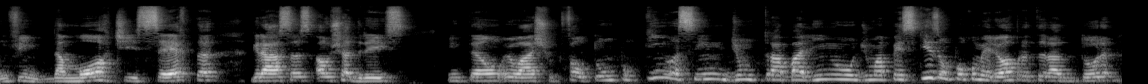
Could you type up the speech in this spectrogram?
enfim, da morte certa graças ao xadrez. Então eu acho que faltou um pouquinho assim de um trabalhinho, de uma pesquisa um pouco melhor para a tradutora,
